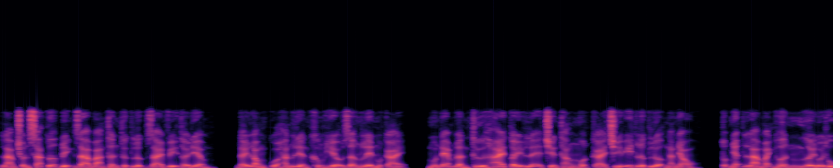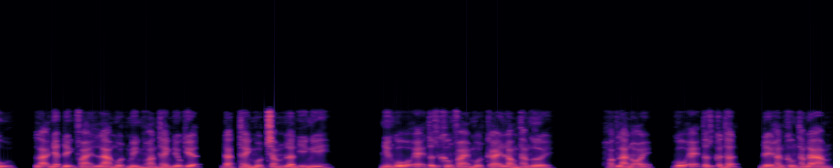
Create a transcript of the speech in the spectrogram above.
làm chuẩn xác ước định ra bản thân thực lực giai vị thời điểm, đáy lòng của hắn liền không hiểu dâng lên một cái, muốn đem lần thứ hai tẩy lễ chiến thắng một cái chí ít lực lượng ngang nhau, tốt nhất là mạnh hơn ngươi đối thủ, lại nhất định phải là một mình hoàn thành điều kiện, đặt thành một trăm lần ý nghĩ. Nhưng gỗ ẹ tớ không phải một cái lòng tham người, hoặc là nói gỗ ẹ tớ cẩn thận, để hắn không tham lam.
